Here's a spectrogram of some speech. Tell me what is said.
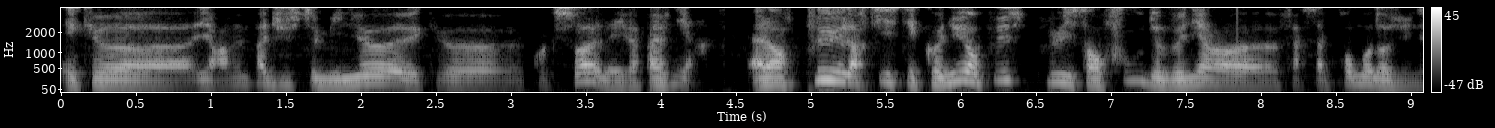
et que euh, il y aura même pas de juste milieu et que quoi que ce soit, ben, il va pas venir. Alors plus l'artiste est connu en plus, plus il s'en fout de venir euh, faire sa promo dans une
